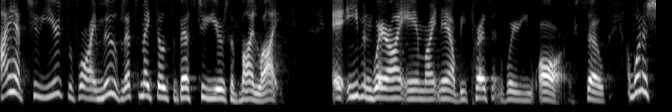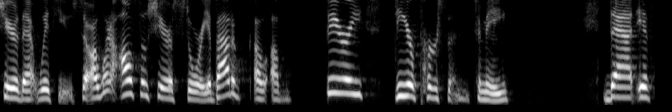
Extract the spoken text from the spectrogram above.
I have 2 years before I move. Let's make those the best 2 years of my life." Even where I am right now, be present where you are. So I want to share that with you. So I want to also share a story about a, a, a very dear person to me that if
